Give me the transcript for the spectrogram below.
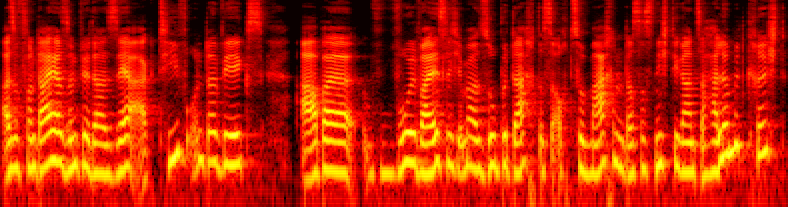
Also von daher sind wir da sehr aktiv unterwegs aber wohlweislich immer so bedacht, es auch zu machen, dass es nicht die ganze Halle mitkriegt,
